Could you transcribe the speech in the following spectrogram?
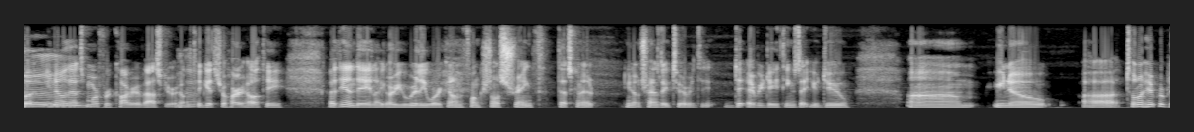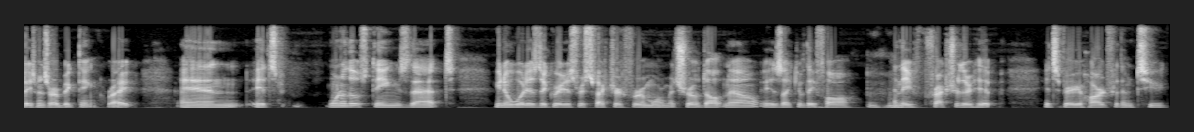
but you know that's more for cardiovascular health to get your heart healthy. But at the end of the day like are you really working on functional strength that's going to you know translate to everything everyday things that you do? Um, you know uh, total hip replacements are a big thing right? And it's one of those things that you know what is the greatest risk factor for a more mature adult now is like if they fall and they fracture their hip it's very hard for them to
